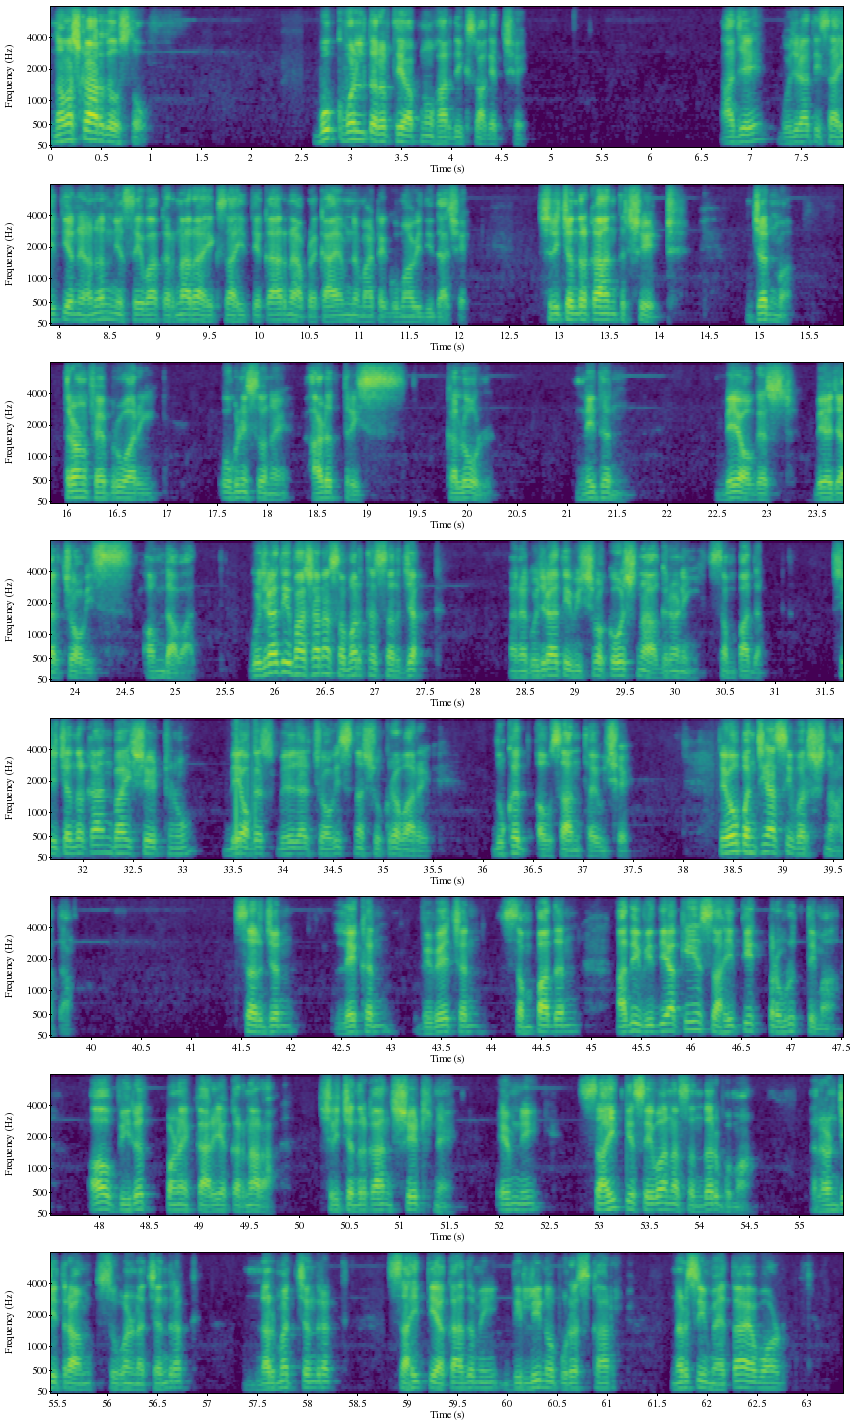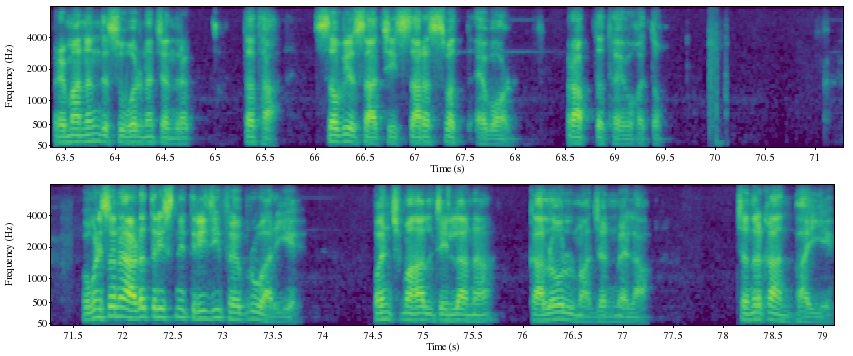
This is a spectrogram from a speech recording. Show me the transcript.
નમસ્કાર દોસ્તો. Book world તરફથી આપનું હાર્દિક સ્વાગત છે. આજે ગુજરાતી સાહિત્યને અનન્ય સેવા કરનારા એક સાહિત્યકારને આપણે કાયમને માટે ગુમાવી દીધા છે. શ્રી ચંદ્રકાંત શેઠ. જન્મ ત્રણ ફેબ્રુઆરી ઓગણીસો ને આડત્રીસ. કલોલ, નિધન, બે ઓગસ્ટ, બે હજાર ચોવીસ, અમદાવાદ. ગુજરાતી ભાષાના સમર્થ સર્જક અને ગુજરાતી વિશ્વકોશના અગ્રણી સંપાદક. શ્રી ચંદ્રકાંતભાઈ શેઠનું બે ઓગસ્ટ બે હજાર ચોવીસના શુક્રવારે દુઃખદ અવસાન થયું છે. તેઓ પંચ્યાસી વર્ષના હતા. સર્જન, લેખન, વિવેચન, સંપાદન આદિ વિદ્યાકીય સાહિત્યિક પ્રવૃત્તિમાં અવિરતપણે કાર્ય કરનારા શ્રી ચંદ્રકાંત શેઠને એમની સાહિત્ય સેવાના સંદર્ભમાં રણજીતરામ સુવર્ણચંદ્રક નર્મદચંદ્રક સાહિત્ય અકાદમી, દિલ્હીનો પુરસ્કાર, નરસિંહ મહેતા એવોર્ડ, પ્રેમાનંદ સુવર્ણચંદ્રક તથા સવ્યસાચી સારસ્વત એવોર્ડ પ્રાપ્ત થયો હતો. ઓગણીસો ને આડત્રીસની ત્રીજી ફેબ્રુઆરીએ પંચમહાલ જિલ્લાના કાલોલમાં જન્મેલા ચંદ્રકાંતભાઈએ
